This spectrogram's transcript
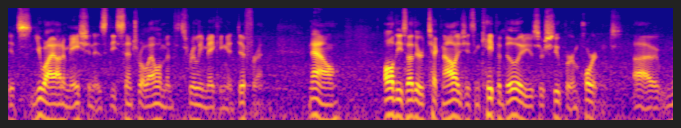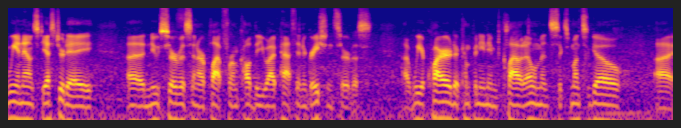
it's UI automation is the central element that's really making it different. Now, all these other technologies and capabilities are super important. Uh, we announced yesterday a new service in our platform called the UiPath Integration Service. Uh, we acquired a company named Cloud Elements six months ago, uh,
